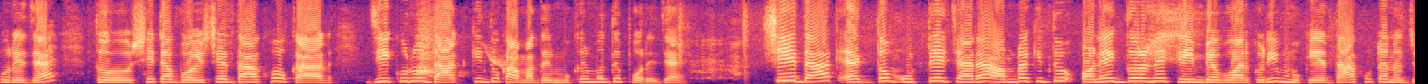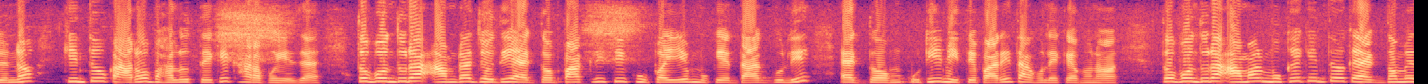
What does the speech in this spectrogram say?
পড়ে যায়। তো সেটা বয়সের দাগ হোক আর যে কোনো দাগ কিন্তু আমাদের মুখের মধ্যে পড়ে যায়। সেই দাগ একদম উঠতে না আমরা কিন্তু অনেক ধরনের ক্রিম ব্যবহার করি মুখে দাগ উঠানোর জন্য, কিন্তু আরও ভালো থেকে খারাপ হয়ে যায়। তো বন্ধুরা, আমরা যদি একদম প্রাকৃতিক উপায়ে মুখের দাগগুলি একদম উঠিয়ে নিতে পারি, তাহলে কেমন হয়? তো বন্ধুরা, আমার মুখে কিন্তু একদমই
